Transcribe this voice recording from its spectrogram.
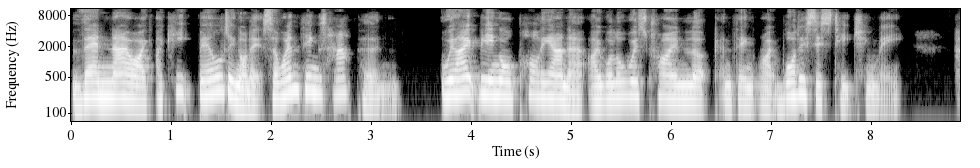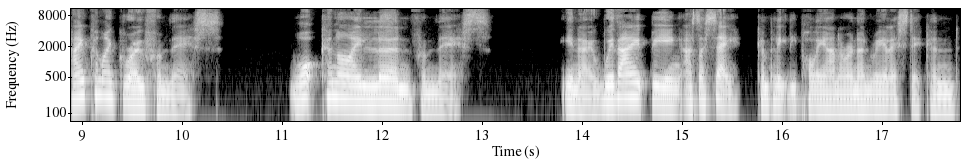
then now I, I keep building on it. So when things happen, without being all Pollyanna, I will always try and look and think, right, what is this teaching me? How can I grow from this? What can I learn from this? You know, without being, as I say, completely Pollyanna and unrealistic. And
